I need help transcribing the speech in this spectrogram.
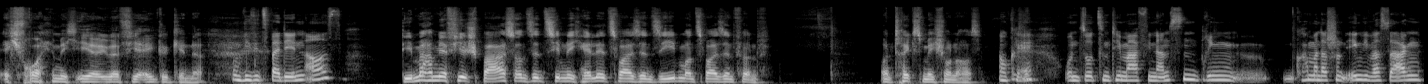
Ich freue mich eher über vier Enkelkinder. Und wie sieht's bei denen aus? Die machen mir viel Spaß und sind ziemlich helle. Zwei sind sieben und zwei sind fünf und trickst mich schon aus. Okay. Und so zum Thema Finanzen bringen, äh, kann man da schon irgendwie was sagen,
